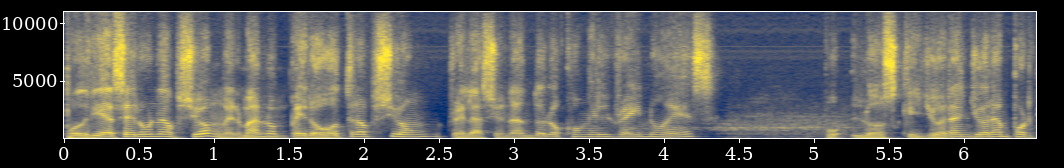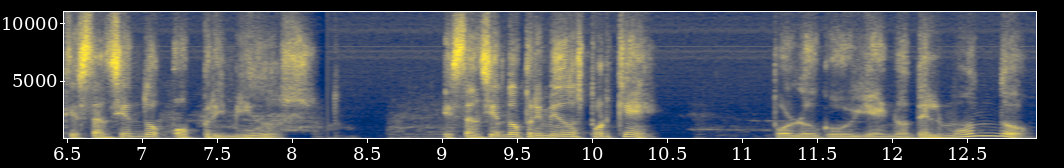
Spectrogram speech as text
podría ser una opción, hermano, pero otra opción, relacionándolo con el reino, es los que lloran, lloran porque están siendo oprimidos. Están siendo oprimidos ¿por qué? Por los gobiernos del mundo.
